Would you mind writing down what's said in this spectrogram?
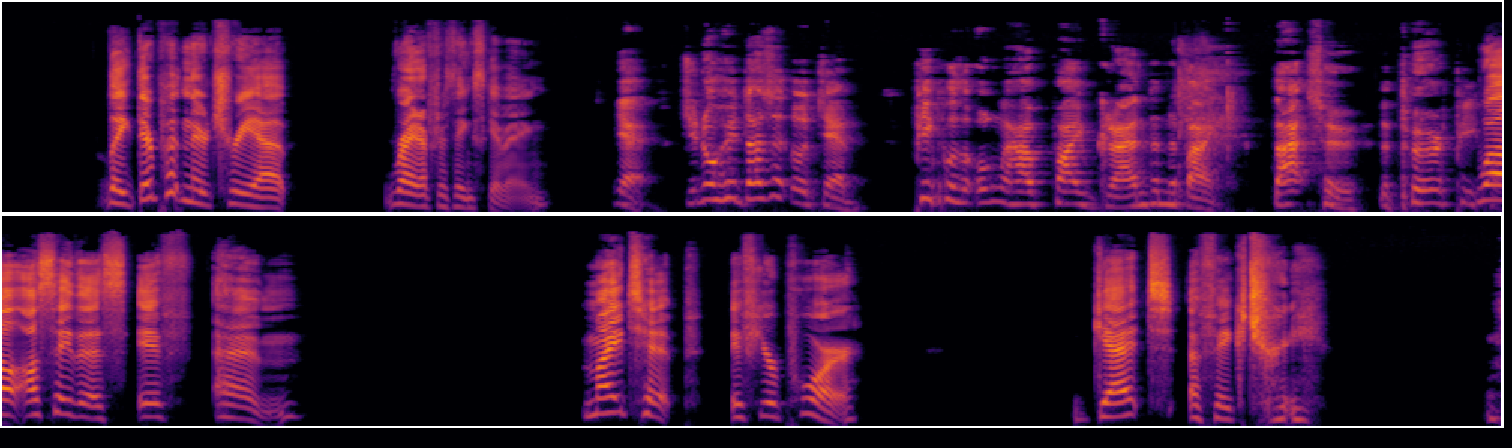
like they're putting their tree up right after Thanksgiving. Yeah. Do you know who does it though, Jen? People that only have five grand in the bank. That's who. The poor people. Well, I'll say this: if um, my tip, if you're poor, get a fake tree.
